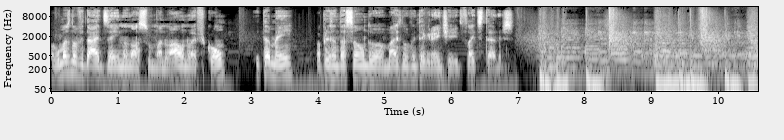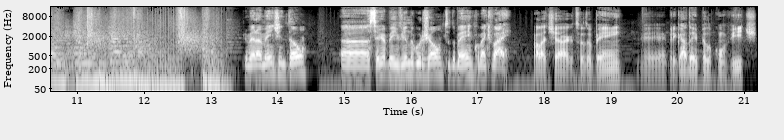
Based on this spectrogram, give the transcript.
algumas novidades aí no nosso manual, no FCOM e também a apresentação do mais novo integrante aí do Flight Standards. Primeiramente, então, uh, seja bem-vindo, Gurjão, tudo bem? Como é que vai? Fala, Thiago, tudo bem? É, obrigado aí pelo convite.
